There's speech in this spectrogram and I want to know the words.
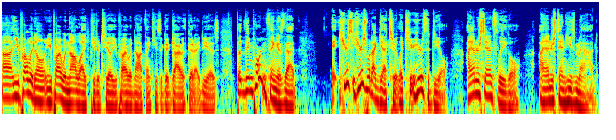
uh, you probably don't. You probably would not like Peter Thiel. You probably would not think he's a good guy with good ideas. But the important thing is that here's here's what I get to. Like here here's the deal. I understand it's legal. I understand he's mad.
